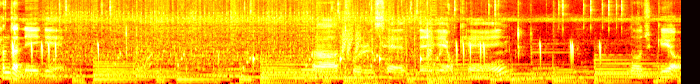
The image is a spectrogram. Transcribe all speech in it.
판자 4개. 하나, 둘, 셋, 네 개, 오케이. 넣어줄게요.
